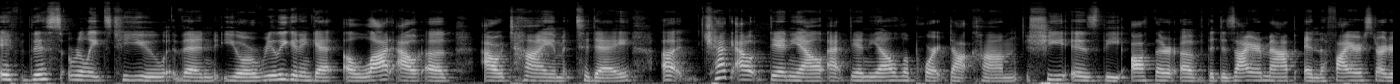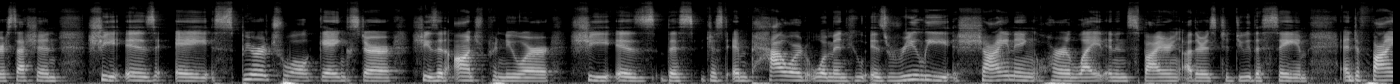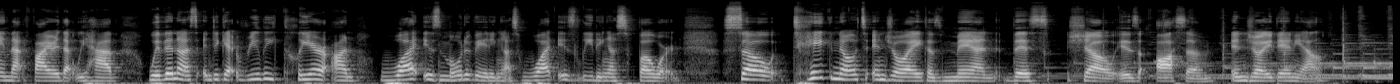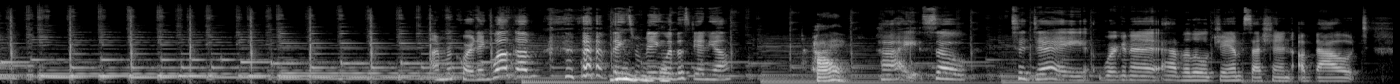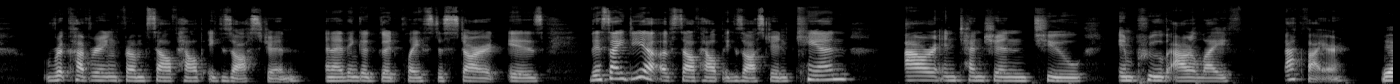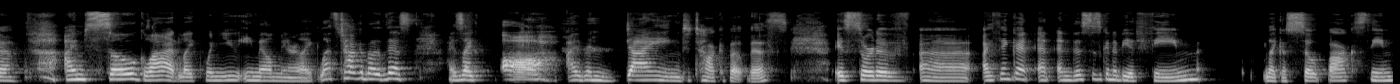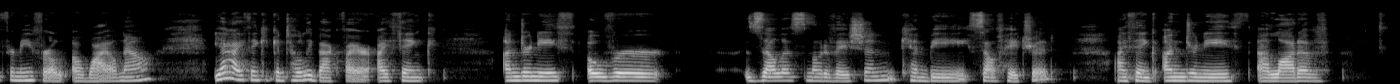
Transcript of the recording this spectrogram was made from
if this relates to you, then you're really going to get a lot out of our time today. Uh, check out Danielle at daniellelaporte.com. She is the author of The Desire Map and the Firestarter Session. She is a spiritual gangster. She's an entrepreneur. She is this just empowered woman who is really shining her light and inspiring others to do the same and to find that fire that we have within us and to get really clear on what is motivating us, what is leading us forward. So take notes, enjoy, because man, this show is awesome. Enjoy, Danielle. I'm recording. Welcome. Thanks for being with us, Danielle. Hi. Hi. So today we're going to have a little jam session about recovering from self help exhaustion. And I think a good place to start is this idea of self help exhaustion can our intention to improve our life backfire. Yeah. I'm so glad. Like when you emailed me and are like, let's talk about this, I was like, oh, I've been dying to talk about this. It's sort of, uh, I think, I, and, and this is going to be a theme, like a soapbox theme for me for a, a while now. Yeah, I think it can totally backfire. I think underneath over zealous motivation can be self hatred. I think underneath a lot of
